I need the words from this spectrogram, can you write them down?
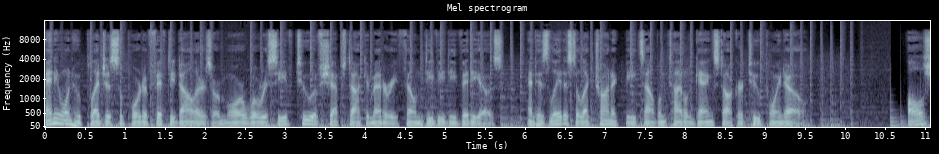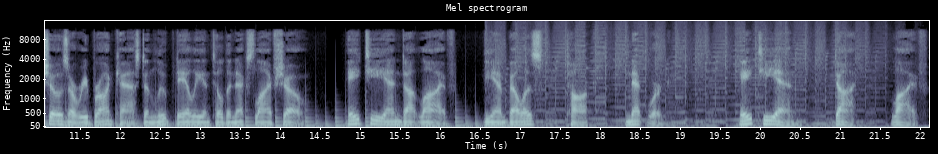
Anyone who pledges support of $50 or more will receive two of Shep's documentary film DVD videos, and his latest electronic beats album titled Gangstalker 2.0. All shows are rebroadcast and looped daily until the next live show. ATN.live, the Ambellas, Talk, Network. ATN. Dot. Live.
